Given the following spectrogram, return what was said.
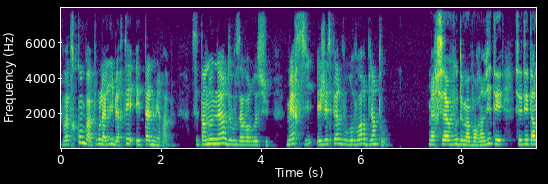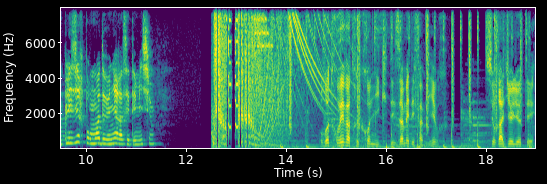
Votre combat pour la liberté est admirable. C'est un honneur de vous avoir reçu. Merci et j'espère vous revoir bientôt. Merci à vous de m'avoir invité. C'était un plaisir pour moi de venir à cette émission. Retrouvez votre chronique des hommes et des femmes libres sur Radio Lyoté.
